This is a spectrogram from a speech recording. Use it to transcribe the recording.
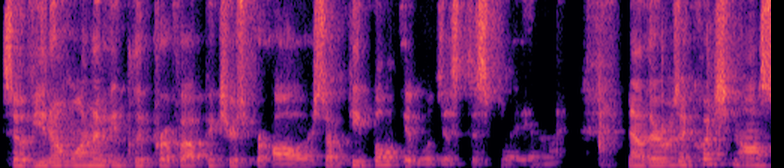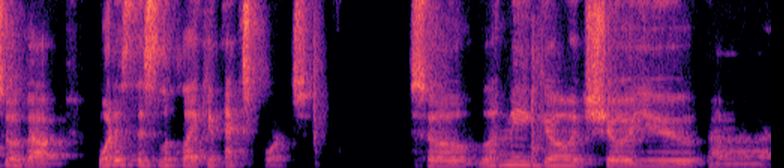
So if you don't want to include profile pictures for all or some people, it will just display inline. Now there was a question also about what does this look like in exports? So let me go and show you, uh,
